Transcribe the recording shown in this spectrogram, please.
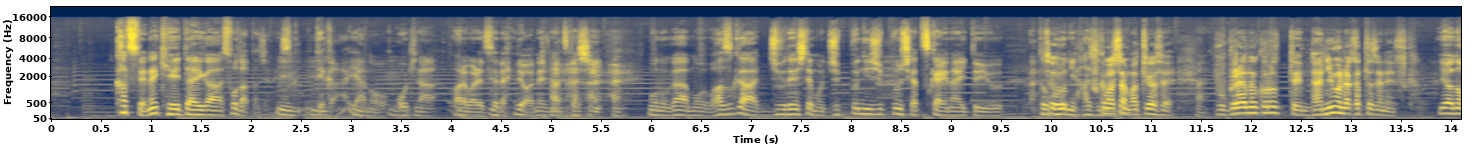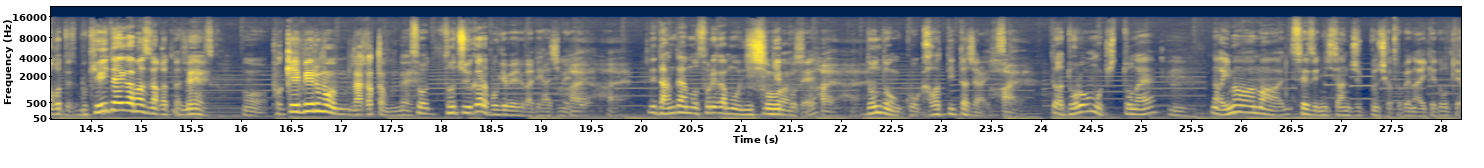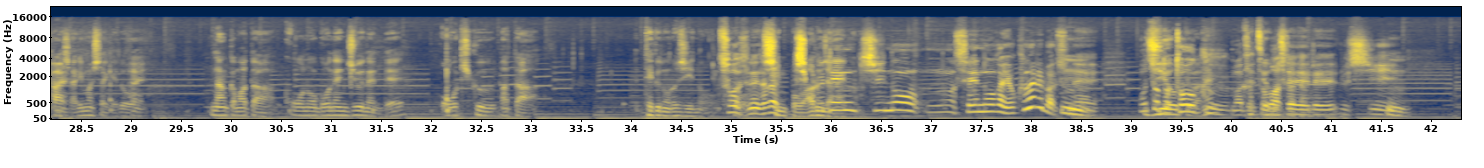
かつてね携帯がそうだったじゃないですか、うん、でかいあの、大きな我々世代ではね、懐かしいものがもうわずか充電しても10分20分しか使えないというところに始まるさん待ってください、はい、僕らの頃って何もなかったじゃないですか。いやなかったです。もう携帯がまずなかったじゃないですか、ね、ポケベルもなかったもんね。そう途中からポケベルが出始めて、はいはい、でだんだんもうそれがもう日進月歩でどんどんこう変わっていったじゃないですか、はい。だからドローンもきっとね、うん、なんか今はまあせいぜい2 3 0分しか飛べないけどっていう話ありましたけど、はい。はい、なんかまたここの5年10年で大きくまたテクノロジーの進歩はあるんじゃないか。な。蓄電池の性能が良くなればですね、うん、もうちょっと遠くまで飛ばせれるし、うん、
